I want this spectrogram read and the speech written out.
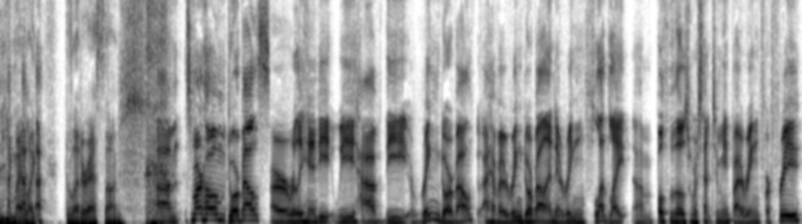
you might like the letter S song. um, smart home doorbells are really handy. We have the Ring doorbell. I have a Ring doorbell and a Ring floodlight. Um, both of those were sent to me by Ring for free.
